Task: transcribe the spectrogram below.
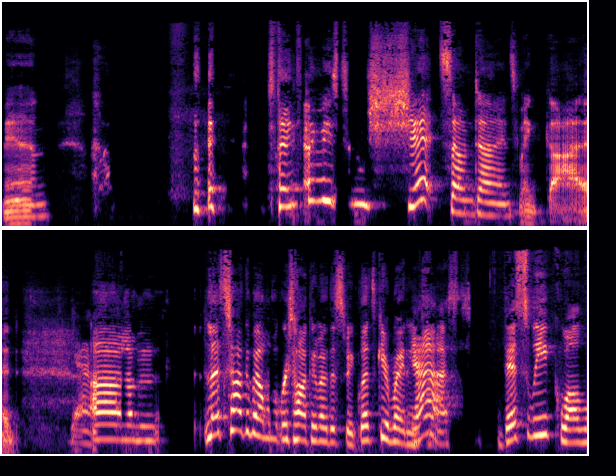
man. Life can be some shit sometimes. My God. Yeah. Um, let's talk about what we're talking about this week. Let's get right into yes. it this week, well,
